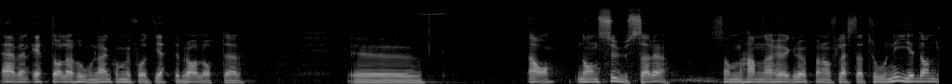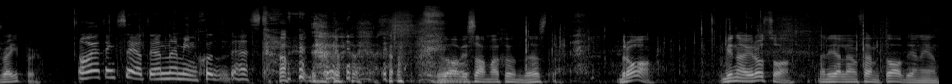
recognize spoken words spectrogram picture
även 1 dollar Homeland kommer få ett jättebra lopp där. Eh, ja, någon susare som hamnar högre upp än de flesta tror. 9 Don Draper. Ja, jag tänkte säga att den är min sjunde häst. Då har vi samma sjunde häst. Bra. Vi nöjer oss så när det gäller den femte avdelningen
